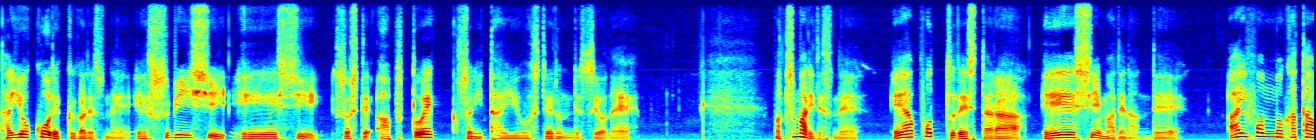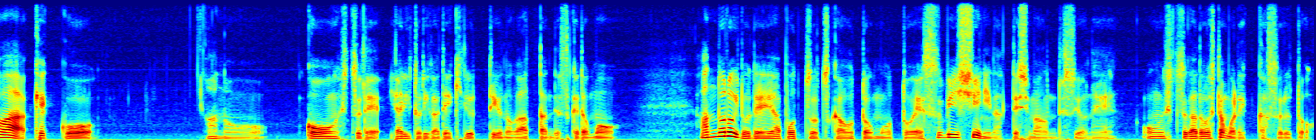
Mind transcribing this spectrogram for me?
太陽コーデックがですね、SBC、AAC、そして aptX に対応してるんですよね。まあ、つまりですね、AirPods でしたら AAC までなんで、iPhone の方は結構、あの、高音質でやり取りができるっていうのがあったんですけども、Android で AirPods を使おうと思うと SBC になってしまうんですよね。音質がどうしても劣化すると。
